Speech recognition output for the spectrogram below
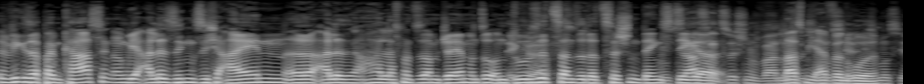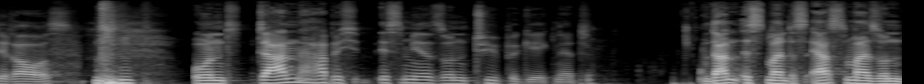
wie gesagt, beim Casting irgendwie alle singen sich ein, äh, alle, ah, lass mal zusammen jammen und so, und du Ekelhaft. sitzt dann so dazwischen, denkst, ich saß Digga, dazwischen, lass ich mich einfach in hier, Ruhe. Ich muss hier raus. Und dann habe ich, ist mir so ein Typ begegnet. Und dann ist man das erste Mal so ein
